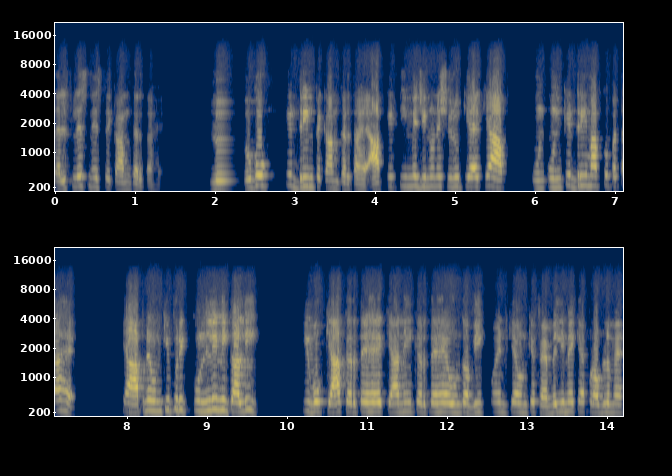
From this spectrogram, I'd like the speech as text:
सेल्फलेसनेस से काम करता है। लोगों के ड्रीम पे काम करता है। आपके टीम में जिन्होंने शुरू किया है क्या आप उन, उनके ड्रीम आपको पता है? क्या आपने उनकी पूरी कुंडली निकाली कि वो क्या करते हैं क्या नहीं करते हैं उनका वीक पॉइंट क्या उनके फैमिली में क्या प्रॉब्लम है?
